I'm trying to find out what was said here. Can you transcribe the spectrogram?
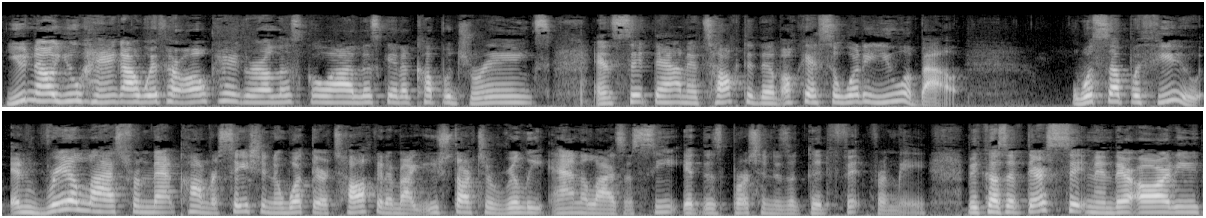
You know, you hang out with her. Okay, girl, let's go out, let's get a couple drinks and sit down and talk to them. Okay, so what are you about? What's up with you? And realize from that conversation and what they're talking about, you start to really analyze and see if this person is a good fit for me. Because if they're sitting and they're already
